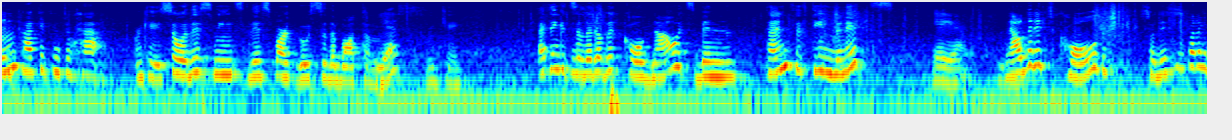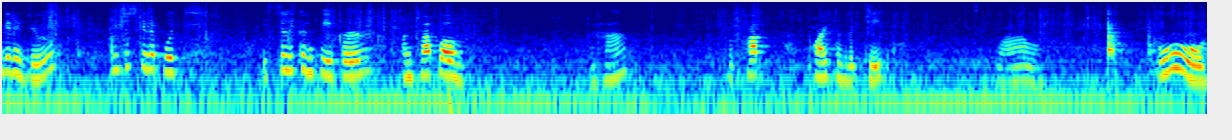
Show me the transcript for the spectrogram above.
then Mhm. cut it into half. Okay, so this means this part goes to the bottom. Yes. Okay. I think it's a little bit cold now. It's been 10, 15 minutes. Yeah, yeah. Now that it's cold, so this is what I'm gonna do. I'm just gonna put a silicone paper on top of Uh-huh. the top part of the cake. Wow. Oh,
